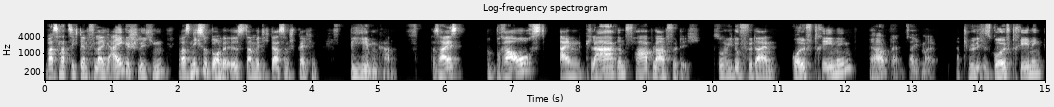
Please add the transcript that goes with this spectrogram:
was hat sich denn vielleicht eingeschlichen, was nicht so dolle ist, damit ich das entsprechend beheben kann. Das heißt, du brauchst einen klaren Fahrplan für dich, so wie du für dein Golftraining, ja, dein, sag ich mal, natürliches Golftraining,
